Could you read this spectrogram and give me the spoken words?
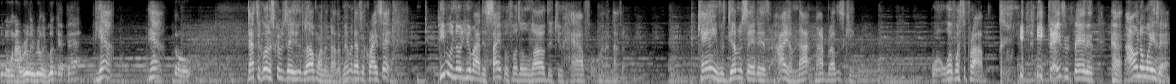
You know, when I really, really look at that, Yeah. Yeah. so That's the good scripture say you love one another. Remember, that's what Christ said. People know you're my disciples for the love that you have for one another. Cain was dealing with saying this, I am not my brother's keeper. Well, what's the problem? he basically said is, I don't know where he's at.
